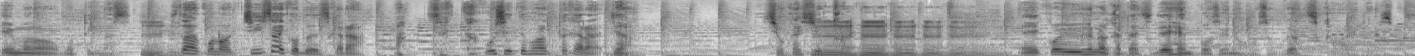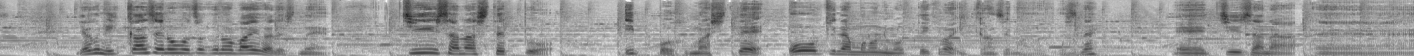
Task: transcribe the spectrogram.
いうものを持ってきます、うんそしたらこの小さいことですからあせっかく教えてもらったからじゃあ紹介しようか、えーこういうふうな形で偏方性の法則が使われたりします。逆に一貫性の法則の場合はですね小さなステップを一歩踏まして大きなものに持っていくのは一貫性の法則ですね、えー小さな、え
